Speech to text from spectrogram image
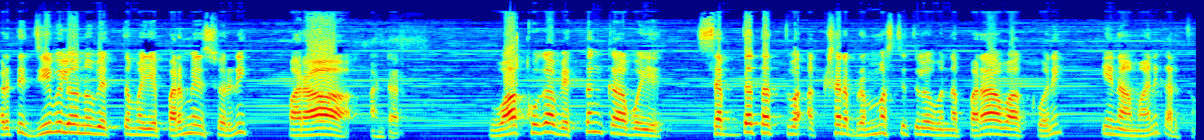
ప్రతి జీవిలోనూ వ్యక్తమయ్యే పరమేశ్వరుని పరా అంటారు. వాక్కుగా వ్యక్తం కాబోయే శబ్దతత్వ అక్షర బ్రహ్మస్థితిలో ఉన్న పరావాక్కు అని ఈ నామానికి అర్థం.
